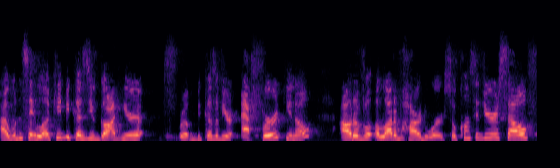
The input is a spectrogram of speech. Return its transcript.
I wouldn't say lucky because you got here because of your effort, you know, out of a, a lot of hard work. So consider yourself,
